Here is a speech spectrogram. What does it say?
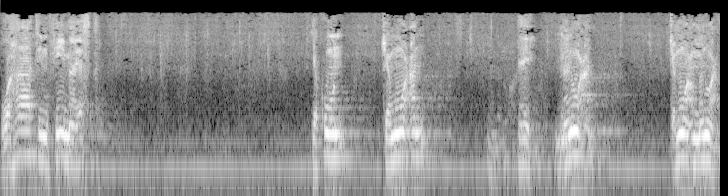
وهات فيما يسأل. يكون جموعا إيه منوعا. جموعا منوعا.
